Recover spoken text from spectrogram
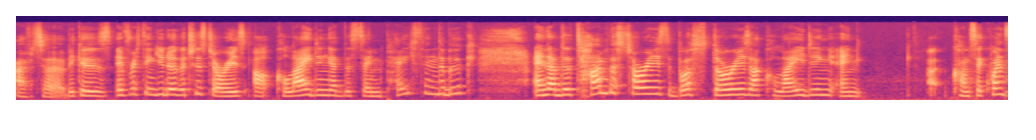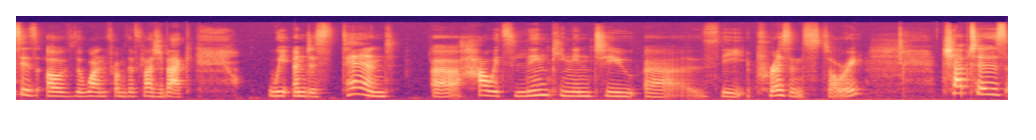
after because everything you know the two stories are colliding at the same pace in the book. And at the time the stories both stories are colliding and uh, consequences of the one from the flashback we understand uh, how it's linking into uh, the present story chapters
